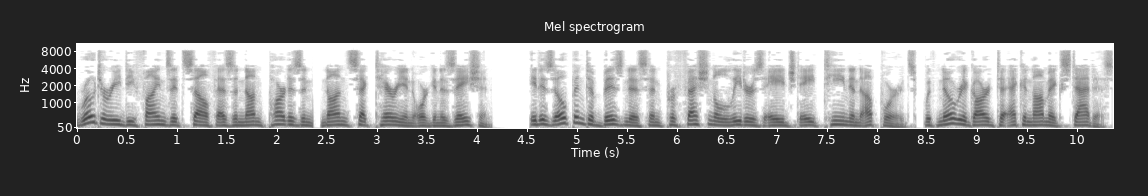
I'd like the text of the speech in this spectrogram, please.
Rotary defines itself as a nonpartisan, non-sectarian organization. It is open to business and professional leaders aged 18 and upwards, with no regard to economic status.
